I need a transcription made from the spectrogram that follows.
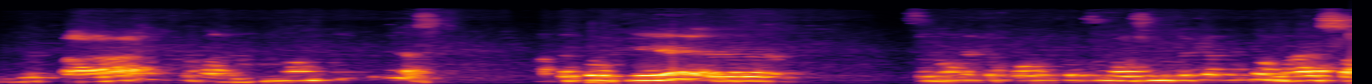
Ele está trabalhando no nome da empresa. Até porque, é, senão daqui a pouco todos nós vamos ter que abandonar essa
